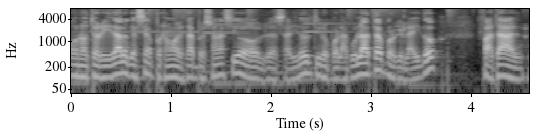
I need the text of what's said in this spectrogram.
o notoriedad, lo que sea, por ejemplo, esta persona ha sido, le ha salido el tiro por la culata porque le ha ido fatal.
